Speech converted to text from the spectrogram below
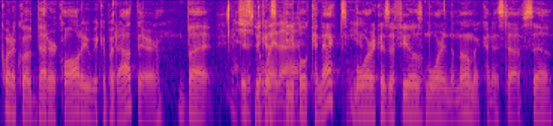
quote unquote better quality we can put out there, but it's, just because people connect yeah. more because it feels more in the moment kind of stuff. So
